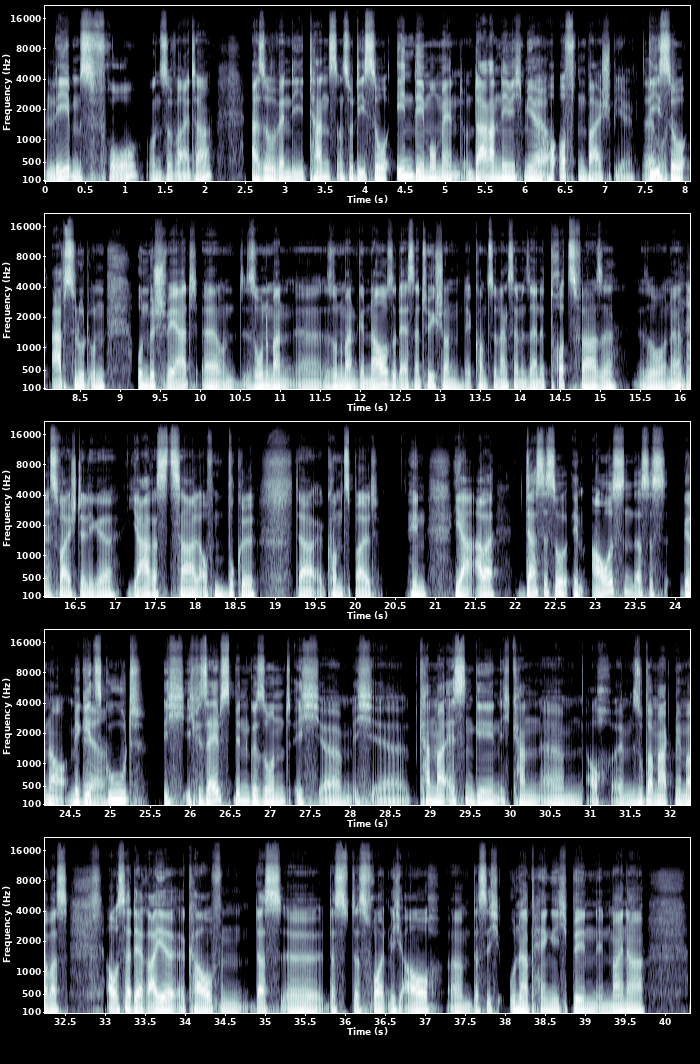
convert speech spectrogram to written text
lebensfroh und so weiter. Also wenn die tanzt und so, die ist so in dem Moment. Und daran nehme ich mir Ja. oft ein Beispiel. Sehr die gut. ist so absolut un, unbeschwert. Äh, und Sohnemann, äh, Sohnemann genauso, der ist natürlich schon, der kommt so langsam in seine Trotzphase. So, ne? Mhm. Zweistellige Jahreszahl auf dem Buckel. Da kommt es bald hin. Ja, aber das ist so im Außen, das ist, genau, mir geht's Ja. gut. Ich, ich selbst bin gesund, ich, ähm, ich äh, kann mal essen gehen, ich kann ähm, auch im Supermarkt mir mal was außer der Reihe äh, kaufen. Das, äh, das, das freut mich auch, ähm, dass ich unabhängig bin in meiner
